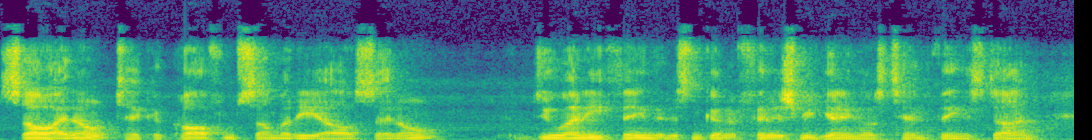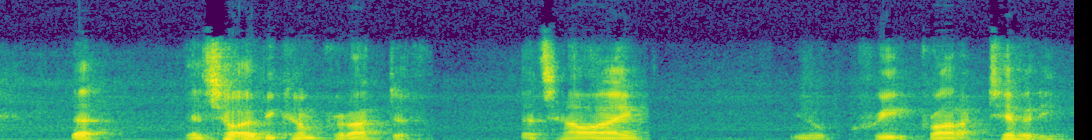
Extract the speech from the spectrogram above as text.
So I don't take a call from somebody else. I don't do anything that isn't going to finish me getting those 10 things done. That that's how I become productive. That's how I, you know, create productivity.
